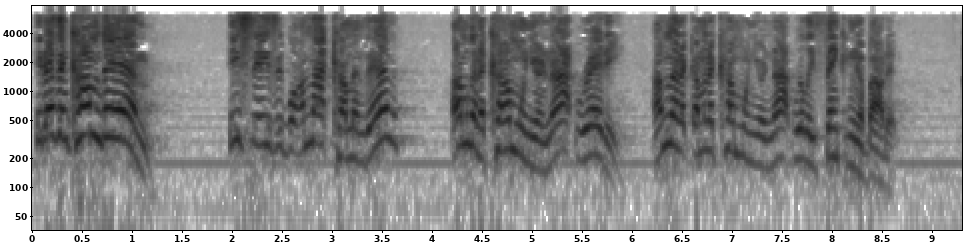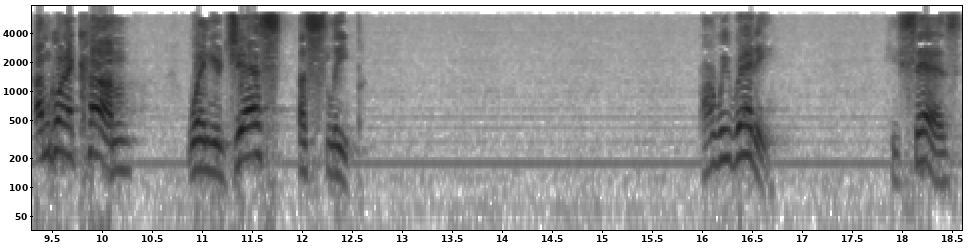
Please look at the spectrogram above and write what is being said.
He doesn't come then. He it, well, I'm not coming then. I'm going to come when you're not ready. I'm, not, I'm going to come when you're not really thinking about it. I'm going to come when you're just asleep. Are we ready? He says,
